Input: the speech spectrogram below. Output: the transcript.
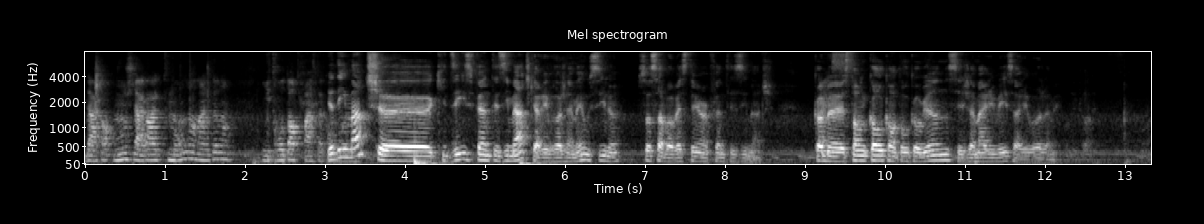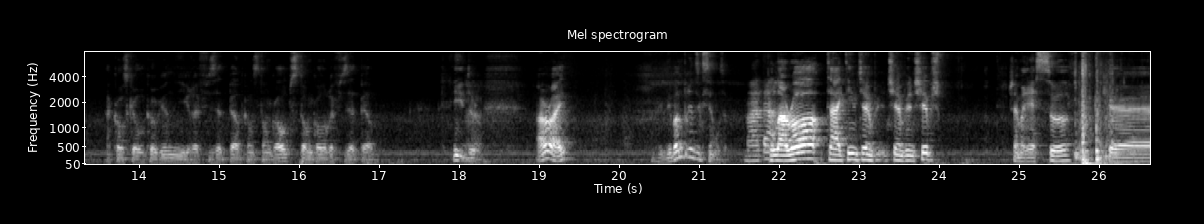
d'accord, moi je suis d'accord avec tout le monde dans le cas. là. Il est trop tard pour faire ce Il y a des matchs euh, qui disent fantasy match qui arrivera jamais aussi. Là. Ça, ça va rester un fantasy match. Comme euh, Stone Cold contre Hulk Hogan, c'est jamais arrivé, ça arrivera jamais. À cause que Hulk Hogan, il refusait de perdre contre Stone Cold, puis Stone Cold refusait de perdre. Les deux. Alright. Des bonnes prédictions, ça. Pour la Raw Tag Team Champi- Championship, j- j'aimerais ça que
